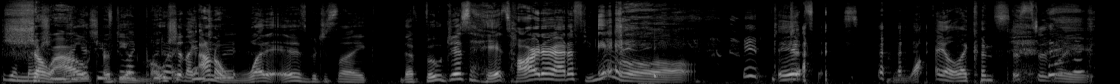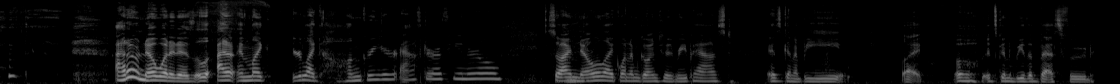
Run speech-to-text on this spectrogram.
The show emotion, I out guess you or to, the like, emotion. it Like I don't know it. what it is, but just like the food just hits harder at a funeral. It It's-. Wild, like consistently. I don't know what it is. I, and like you're like hungrier after a funeral, so I know like when I'm going to the repast, it's gonna be like oh, it's gonna be the best food.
